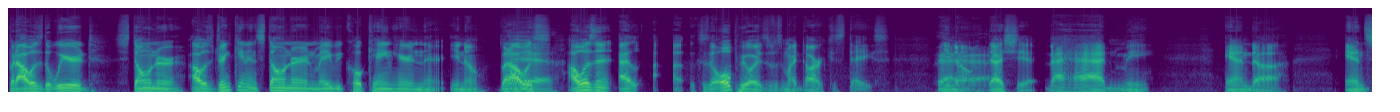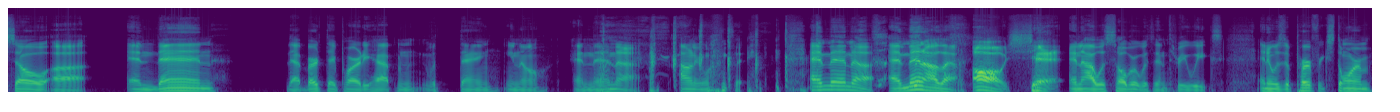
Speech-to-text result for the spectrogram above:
but I was the weird stoner. I was drinking and stoner and maybe cocaine here and there, you know. But I was yeah. I wasn't I because the opioids was my darkest days. Yeah, you know yeah, yeah. that shit that had me, and uh, and so uh, and then that birthday party happened with thing, you know, and then uh, I don't even want to say, and then uh, and then I was like, oh shit, and I was sober within three weeks, and it was a perfect storm.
